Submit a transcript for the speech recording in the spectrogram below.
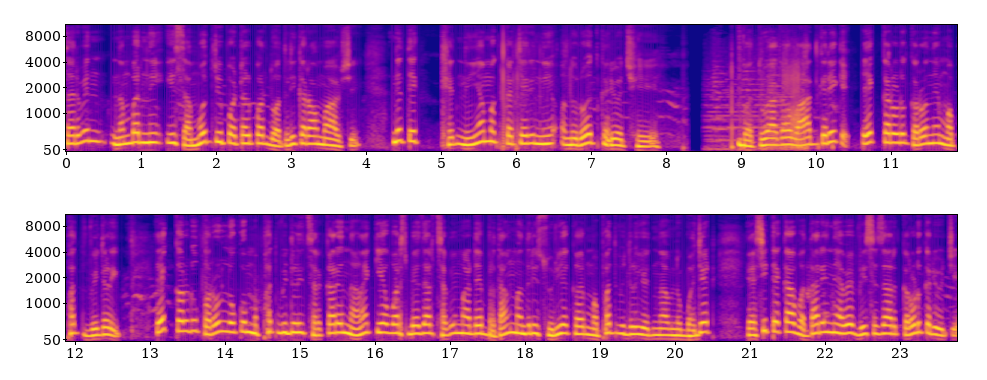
સર્વે નંબરની ઈ સમુદ્રી પોર્ટલ પર નોંધણી કરવામાં આવશે અને તે ખેત નિયામક કચેરીની અનુરોધ કર્યો છે. વધુ આગળ વાત કરીએ કે એક કરોડ કરોને મફત વીજળી. એક કરોડ કરોડ લોકો મફત વીજળી સરકારે નાણાકીય વર્ષ બે હજાર છવ્વીસ માટે પ્રધાનમંત્રી સૂર્યકર મફત વીજળી યોજનાનું બજેટ એંસી ટકા વધારીને હવે વીસ હજાર કરોડ કર્યું છે.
